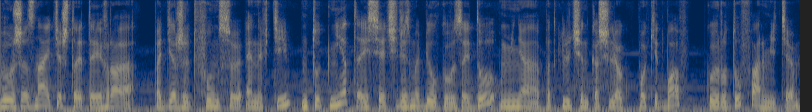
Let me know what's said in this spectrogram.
вы уже знаете, что эта игра поддерживает функцию NFT. Но тут нет, а если я через мобилку зайду, у меня подключен кошелек PocketBuff, какую руду фармите,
